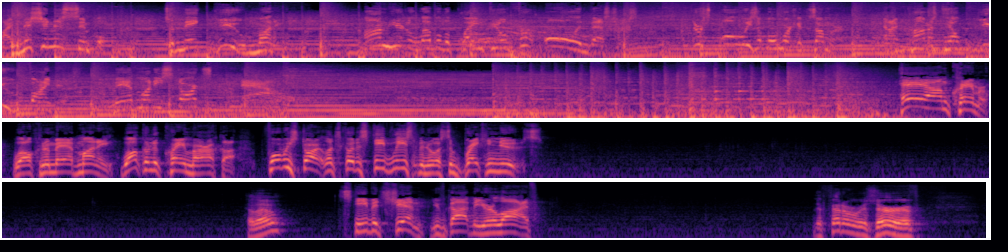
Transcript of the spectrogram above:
My mission is simple to make you money. I'm here to level the playing field for all investors. There's always a bull market somewhere, and I promise to help you find it. Mad Money starts now. Hey, I'm Cramer. Welcome to Mad Money. Welcome to Cramerica. Before we start, let's go to Steve Liesman, who has some breaking news. Hello? Steve, it's Jim. You've got me. You're live. The Federal Reserve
